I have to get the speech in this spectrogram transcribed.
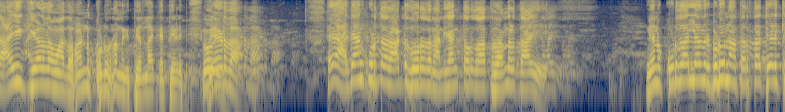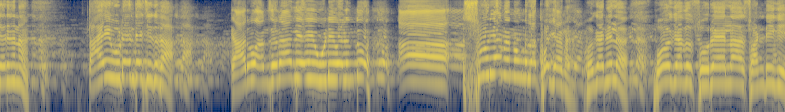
ತಾಯಿ ಕೇಳ್ದವ ಅದು ಹಣ್ಣು ಕೊಡು ನನಗೆ ತಿರ್ಲಾಕತ್ತೇಳಿ ಬೇಡ್ದ. ಏ ಅದ್ಯಾಂಗ ಕೊಡ್ತಾರ? ಆಟ ದೂರದ ನನಗೆ ಹೆಂಗ್ ತರದು ಆತದ ಅಂದಳು ತಾಯಿ. ನೀನು ಕುಡ್ದಲ್ಲಿ ಅಂದ್ರೆ ಬಿಡು ನಾ ತರ್ತಾ ಹೇಳಿ ಕೇರಿದನ ತಾಯಿ ಉಡಂದೆ ಜಿಗದ. ಯಾರು ಅಂಜನಾದೇವಿ ಉಡಿ ಒಳಂದು ಆ ಸೂರ್ಯನ ನುಂಗ್ಲಕ್ ಹೋಗ್ಯಾನ? ಹೋಗ್ಯಾನಿಲ್ಲ. ಹೋಗಿ ಅದು ಸೂರ್ಯ ಎಲ್ಲ ಸೊಂಡಿಗೆ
